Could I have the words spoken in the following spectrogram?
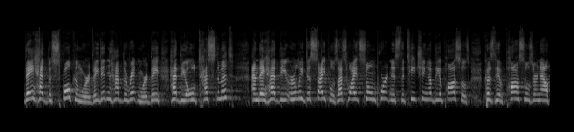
they had the spoken word. They didn't have the written word. They had the Old Testament and they had the early disciples. That's why it's so important. It's the teaching of the apostles because the apostles are now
